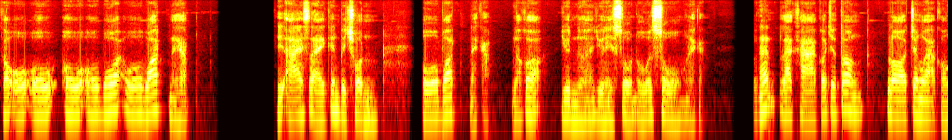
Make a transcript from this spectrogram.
เขาโอโอโอโอบอโอบอทนะครับคือ RSI ขึ้นไปชนโอบอทนะครับ แล้วก็อยู่เหนืออยู่ในโซนโอเวอร์โซนะครับเพราะนั้นราคาก็จะต้องรอจังหวะของ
